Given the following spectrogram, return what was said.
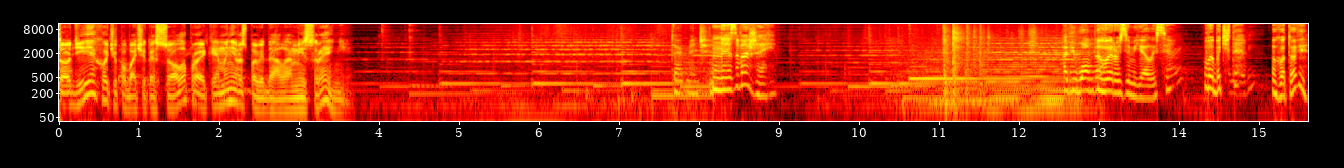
Тоді я хочу побачити соло, про яке мені розповідала міс Рейні. Не зважай. Ви розім'ялися? Вибачте, готові?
